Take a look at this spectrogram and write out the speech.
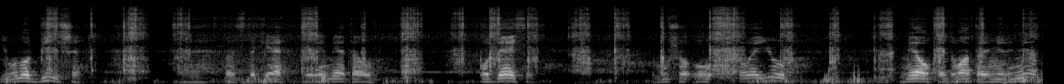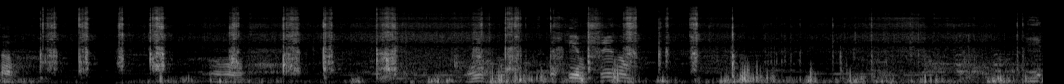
і воно більше. Е, Тобто таке міліметрів по 10. Тому що у клею мелко 2-3 мм. От. І таким чином і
